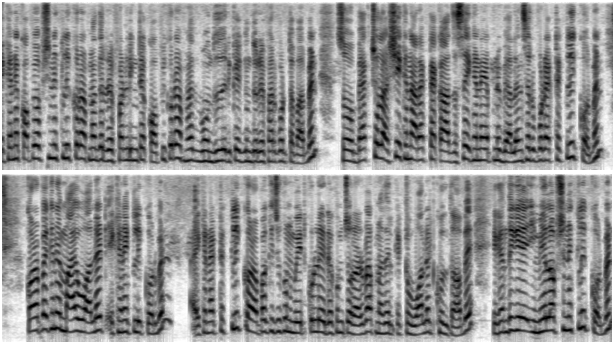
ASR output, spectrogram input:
এখানে কপি অপশনে ক্লিক করে আপনাদের রেফার লিঙ্কটা কপি করে আপনাদের বন্ধুদেরকে কিন্তু রেফার করতে পারবেন। সো ব্যাক চলে আসি। এখানে আরেকটা কাজ আছে। এখানে আপনি ব্যালেন্সের উপরে একটা ক্লিক করবেন। করার পর এখানে মাই ওয়ালেট এখানে ক্লিক করবেন। এখানে একটা ক্লিক করার পর কিছুক্ষণ ওয়েট করলে এরকম চলে আসবে। আপনাদেরকে একটা ওয়ালেট খুলতে হবে। এখান থেকে ইমেল অপশানে ক্লিক করবেন।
